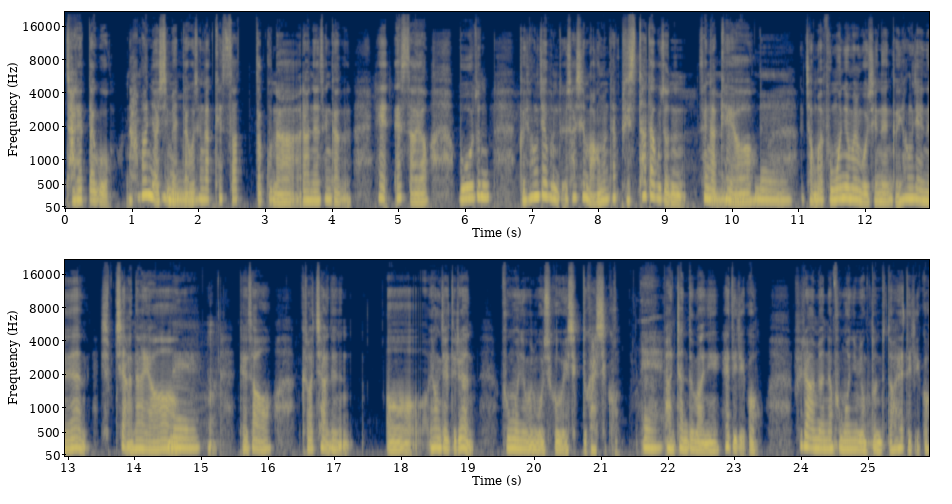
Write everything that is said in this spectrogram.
잘했다고 나만 열심히 음. 했다고 생각했었구나라는 생각을 해, 했어요. 모든 그 형제분들 사실 마음은 다 비슷하다고 저는 생각해요. 네. 정말 부모님을 모시는 그 형제는 쉽지 않아요. 네. 그래서 그렇지 않은 어 형제들은 부모님을 모시고 외식도 가시고 네. 반찬도 많이 해드리고 필요하면은 부모님 용돈도 더 해드리고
